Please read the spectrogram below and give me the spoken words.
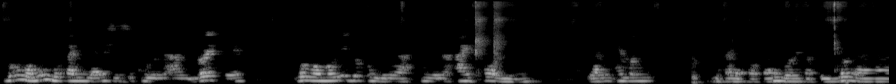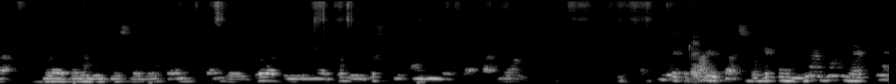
gue ngomong bukan dari sisi pengguna Android ya gue ngomongnya gue pengguna pengguna iPhone ya. yang emang bukan fanboy tapi gue nggak melabel diri gue sebagai fan fanboy gue lebih melabel diri gue sebagai pengguna perasaan doang pak sebagai pengguna gue ngeliatnya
